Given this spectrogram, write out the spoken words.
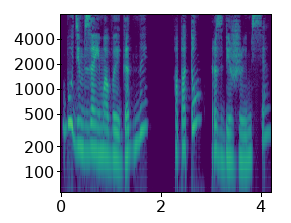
Будем взаимовыгодны, а потом разбежимся.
